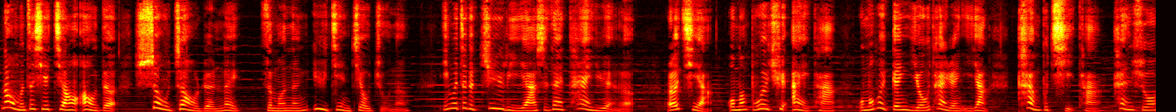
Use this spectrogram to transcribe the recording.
那我们这些骄傲的受造人类，怎么能遇见救主呢？因为这个距离呀，实在太远了，而且啊，我们不会去爱他。我们会跟犹太人一样看不起他，看说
